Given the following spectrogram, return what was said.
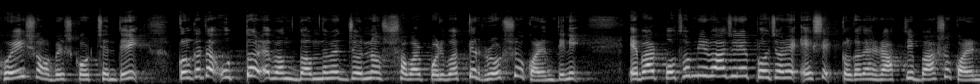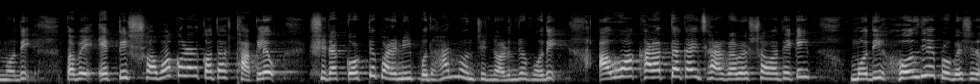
হয়েই সমাবেশ করছেন তিনি। কলকাতা উত্তর এবং দমদমের জন্য সবার পরিবর্তে রোড শো করেন তিনি। এবার প্রথম নির্বাচনের প্রচারে এসে কলকাতায় রাত্রি বাসও করেন মোদী। তবে একটি সভা করার কথা থাকলেও সেটা করতে পারেনি প্রধানমন্ত্রী নরেন্দ্র মোদী। আবহাওয়া খারাপ থাকায় ঝাড়গ্রামের সভা থেকেই মোদী হলদিয়া প্রবেশের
